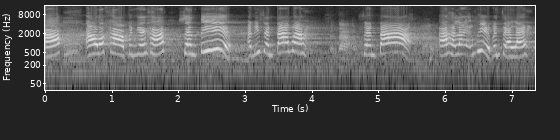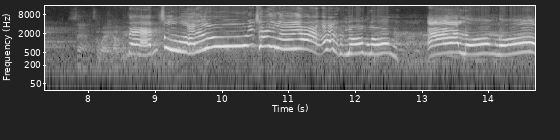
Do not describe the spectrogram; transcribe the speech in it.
ะ เอาละค่ะเป็นไงคะเซนตี้อันนี้เซนต้าป่ะ แซนต้าครับ เซนต้าอะอะไรพี่เอกเป็นแจนอะไร แสนสวยครับ แสนสวยอุ๊ยใช่เลยอะอะลงลงอ่าลงลง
